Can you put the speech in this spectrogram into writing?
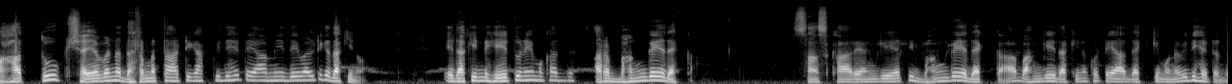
පහත් වූ ක්ෂයවන ධර්මතා ටිකක් විදිහට එයා මේ දේවල් ටික දකිනවා. ඒ දකින්න හේතුනේ මොකද්ද? අර භංගය දැක්කා. සංස්කාරයන්ගේ ඇති භංගය දැක්කා. භංගය දකිනකොට එයා දැක්කේ මොන විදිහටද?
